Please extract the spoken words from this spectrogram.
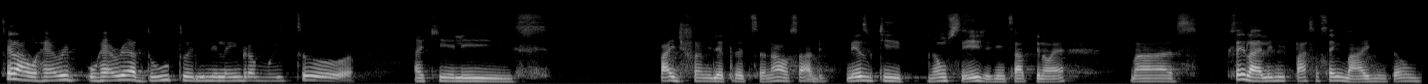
Sei lá, o Harry, o Harry adulto, ele me lembra muito aqueles pai de família tradicional, sabe? Mesmo que não seja, a gente sabe que não é, mas sei lá, ele me passa essa imagem, então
